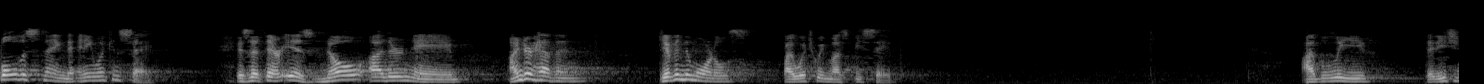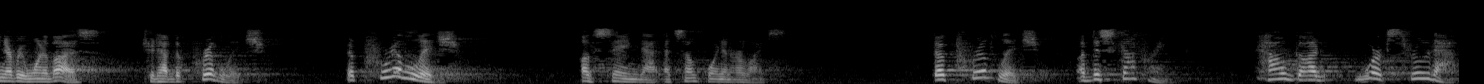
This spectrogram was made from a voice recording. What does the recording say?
boldest thing that anyone can say is that there is no other name under heaven given to mortals by which we must be saved. I believe that each and every one of us should have the privilege, the privilege of saying that at some point in our lives. The privilege of discovering how God works through that.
